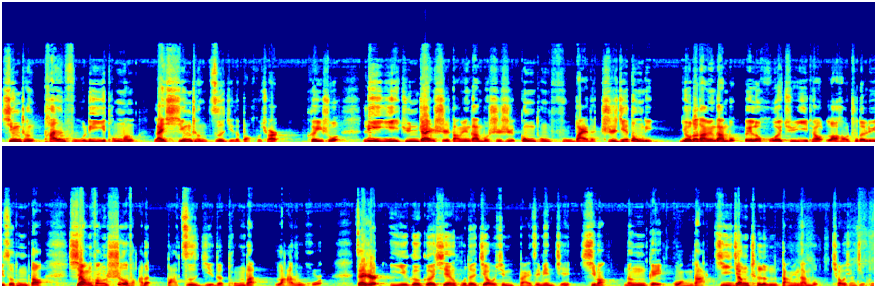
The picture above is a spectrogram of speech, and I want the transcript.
形成贪腐利益同盟，来形成自己的保护圈。可以说，利益均沾是党员干部实施共同腐败的直接动力。有的党员干部为了获取一条捞好处的绿色通道，想方设法的把自己的同伴拉入伙，在这儿一个个鲜活的教训摆在面前，希望能给广大即将沉沦的党员干部敲响警钟。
